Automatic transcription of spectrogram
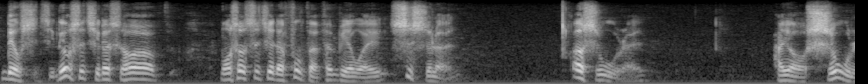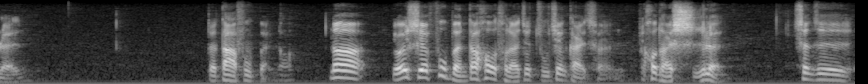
六十级，六十级的时候。魔兽世界的副本分别为四十人、二十五人，还有十五人的大副本哦。那有一些副本到后头来就逐渐改成后头来十人，甚至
